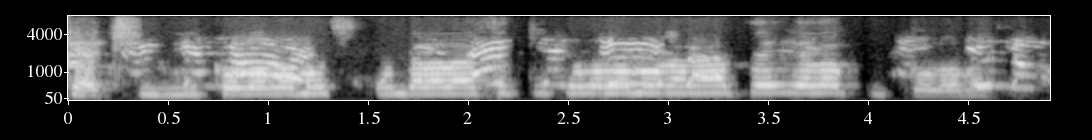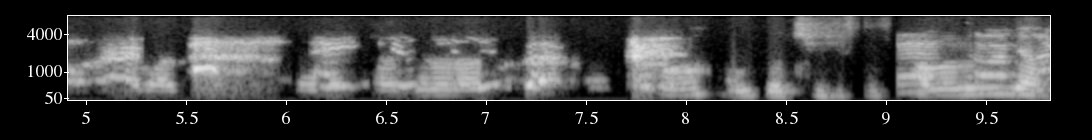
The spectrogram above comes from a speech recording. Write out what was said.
you, Jesus. Kololomo shandalala siki kololomo nalase yelo kololomo. Thank you, Lord. Thank you, Jesus. Oh, thank you, Jesus. Yeah, so I want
